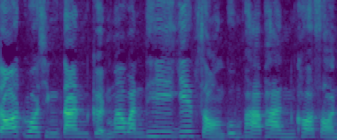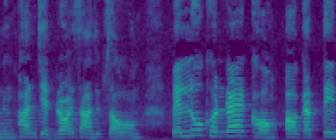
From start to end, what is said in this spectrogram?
จอร์จวอชิงตัน เกิดเมื่อวันที่ 22 กุมภาพันธ์ คศ 1732 เป็นลูกคนแรกของออกัสติน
